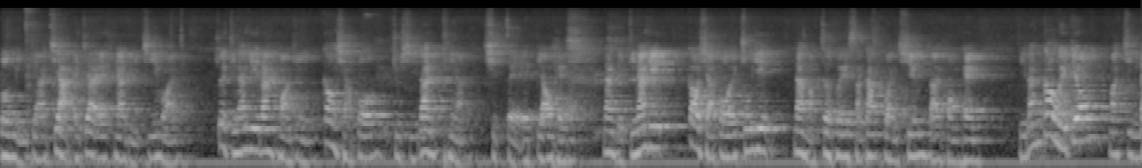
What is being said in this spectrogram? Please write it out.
无物件食的遮个兄弟姊妹。所以今仔日咱看见教社部就是咱听实际的表现。咱伫今仔日教社部的主意，咱嘛做伙相甲关心来奉献。伫咱教会中嘛尽力。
